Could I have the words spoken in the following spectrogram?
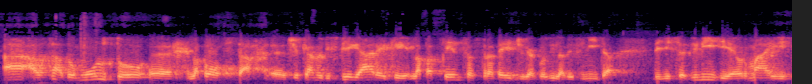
ha alzato molto eh, la posta eh, cercando di spiegare che la pazienza strategica, così l'ha definita, degli Stati Uniti è ormai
